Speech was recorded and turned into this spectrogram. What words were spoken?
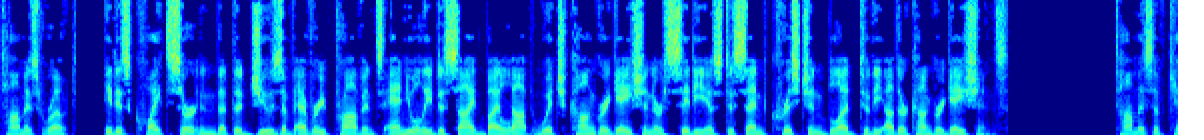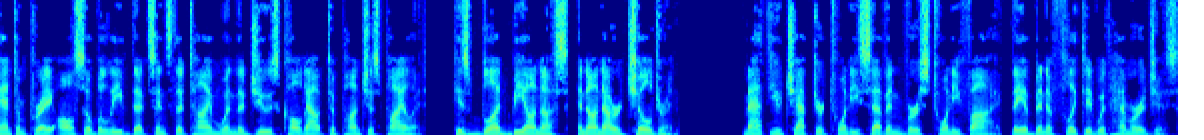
Thomas wrote, It is quite certain that the Jews of every province annually decide by lot which congregation or city is to send Christian blood to the other congregations." Thomas of Cantimpré also believed that since the time when the Jews called out to Pontius Pilate, "'His blood be on us, and on our children' Matthew chapter 27 verse 25, they have been afflicted with hemorrhages,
